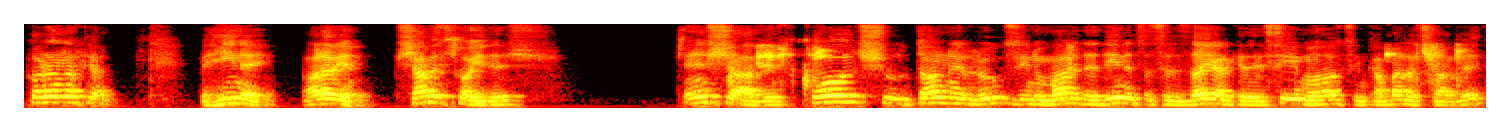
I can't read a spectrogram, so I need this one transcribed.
Coronación. Ahora bien, Shabbat Koidesh, en Shabbat, Kol Shulton Rux Inumar de Din, es el Zayar que decimos en Kabbalah Shabbat,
